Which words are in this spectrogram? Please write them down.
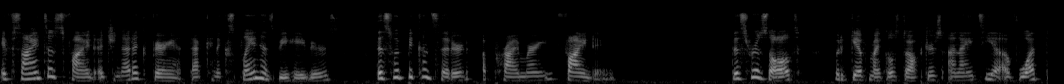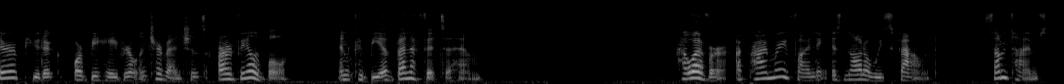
If scientists find a genetic variant that can explain his behaviors, this would be considered a primary finding. This result would give Michael's doctors an idea of what therapeutic or behavioral interventions are available and could be of benefit to him. However, a primary finding is not always found. Sometimes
